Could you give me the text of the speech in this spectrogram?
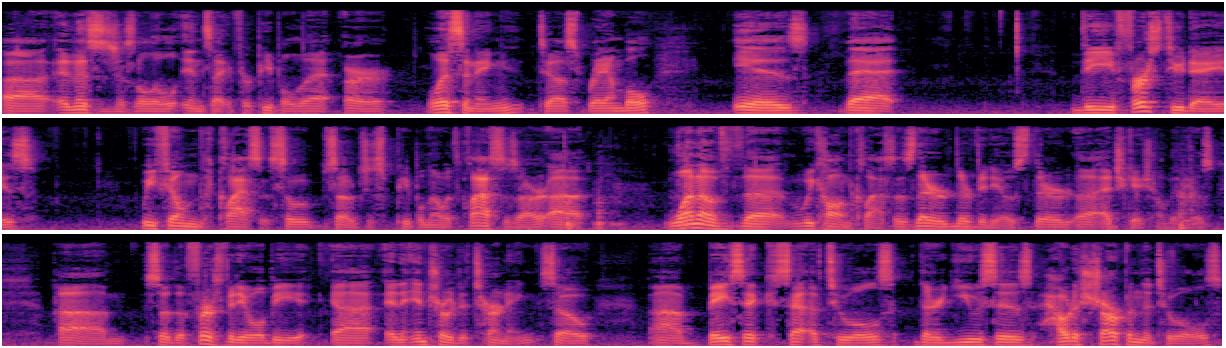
uh, and this is just a little insight for people that are listening to us ramble, is that the first two days we filmed the classes. So, so just people know what the classes are. Uh, one of the we call them classes. They're they're videos. They're uh, educational videos. Um, so the first video will be uh, an intro to turning. So uh, basic set of tools, their uses, how to sharpen the tools,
